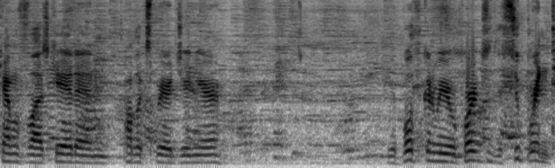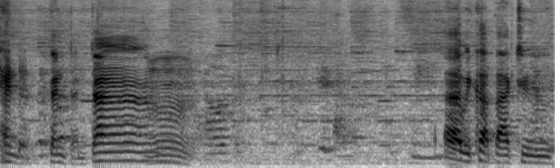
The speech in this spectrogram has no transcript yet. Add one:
Camouflage Kid and Public Spirit Jr. You're both going to be reported to the superintendent. Dun dun dun. Uh, we cut back to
